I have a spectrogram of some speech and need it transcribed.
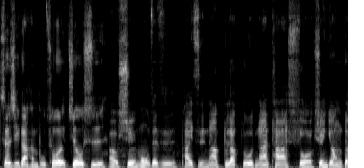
设计感很不错，就是呃雪木这支拍子。那 Blockwood，那它所选用的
